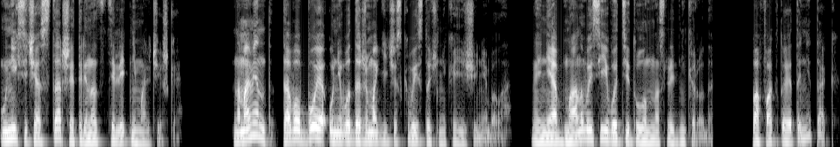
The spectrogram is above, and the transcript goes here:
У них сейчас старший 13-летний мальчишка. На момент того боя у него даже магического источника еще не было. И не обманывайся его титулом наследника рода. По факту это не так.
